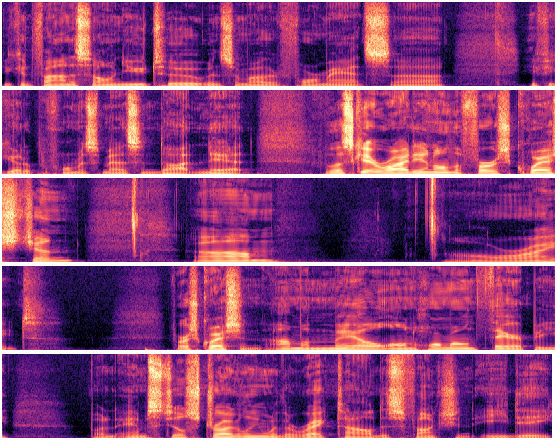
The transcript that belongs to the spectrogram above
you can find us on YouTube and some other formats uh, if you go to performancemedicine.net. Let's get right in on the first question. Um, all right. First question I'm a male on hormone therapy, but am still struggling with erectile dysfunction, ED.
